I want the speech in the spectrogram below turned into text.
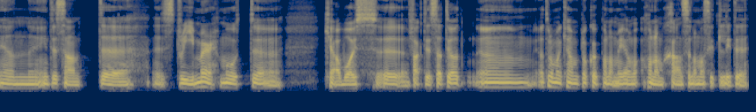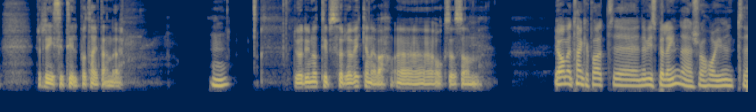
en intressant eh, streamer mot Cowboys faktiskt. Så att jag, jag tror man kan plocka upp honom och ge honom chansen om man sitter lite risigt till på tight där. Mm. Du hade ju något tips förra veckan Eva, eh, också som... Ja, med tanke på att eh, när vi spelar in det här så har ju inte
